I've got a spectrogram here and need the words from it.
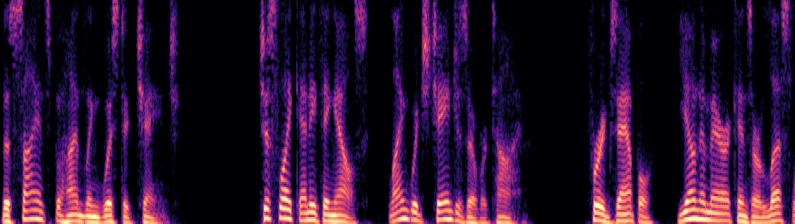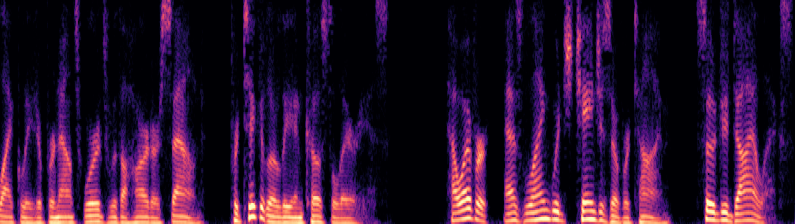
The science behind linguistic change. Just like anything else, language changes over time. For example, young Americans are less likely to pronounce words with a harder sound, particularly in coastal areas. However, as language changes over time, so do dialects.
